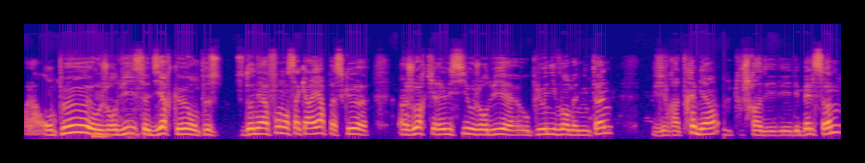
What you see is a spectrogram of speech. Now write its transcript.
Voilà, on peut mmh. aujourd'hui se dire qu'on peut se donner à fond dans sa carrière parce que un joueur qui réussit aujourd'hui au plus haut niveau en badminton vivra très bien, touchera des, belles sommes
